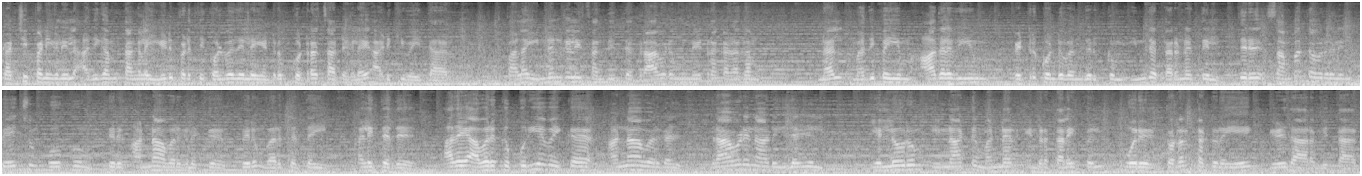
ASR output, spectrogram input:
கட்சி பணிகளில் அதிகம் தங்களை ஈடுபடுத்திக் கொள்வதில்லை என்றும் குற்றச்சாட்டுகளை அடுக்கி வைத்தார். பல இன்னல்களை சந்தித்த திராவிட முன்னேற்ற கழகம் நல் மதிப்பையும் ஆதரவையும் பெற்றுக்கொண்டு வந்திருக்கும் இந்த தருணத்தில் திரு. சம்பத் அவர்களின் பேச்சும் போக்கும் திரு. அண்ணா அவர்களுக்கு பெரும் வருத்தத்தை அளித்தது. அதை அவருக்கு புரிய வைக்க அண்ணா அவர்கள் திராவிட நாடு இதழில் எல்லோரும் இந்நாட்டு மன்னர் என்ற தலைப்பில் ஒரு தொடர் கட்டுரையை எழுத ஆரம்பித்தார்.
